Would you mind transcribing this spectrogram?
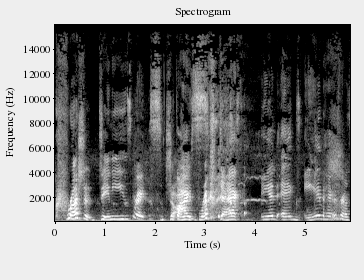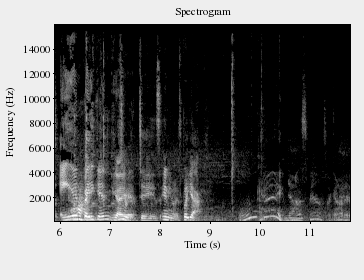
crush a Denny's Right. Five breakfast. stack and eggs and hash browns and God, bacon. Yeah, yeah. days. Anyways, but yeah. Okay. Yeah. Modest Mouse. I got it.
